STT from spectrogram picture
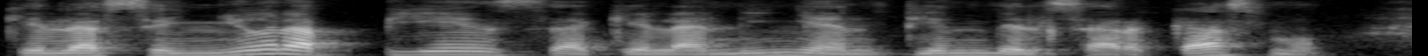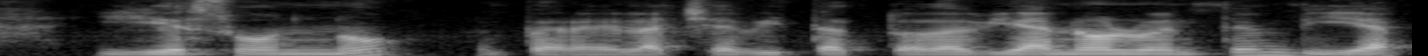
que la señora piensa que la niña entiende el sarcasmo y eso no, para la chavita todavía no lo entendía.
